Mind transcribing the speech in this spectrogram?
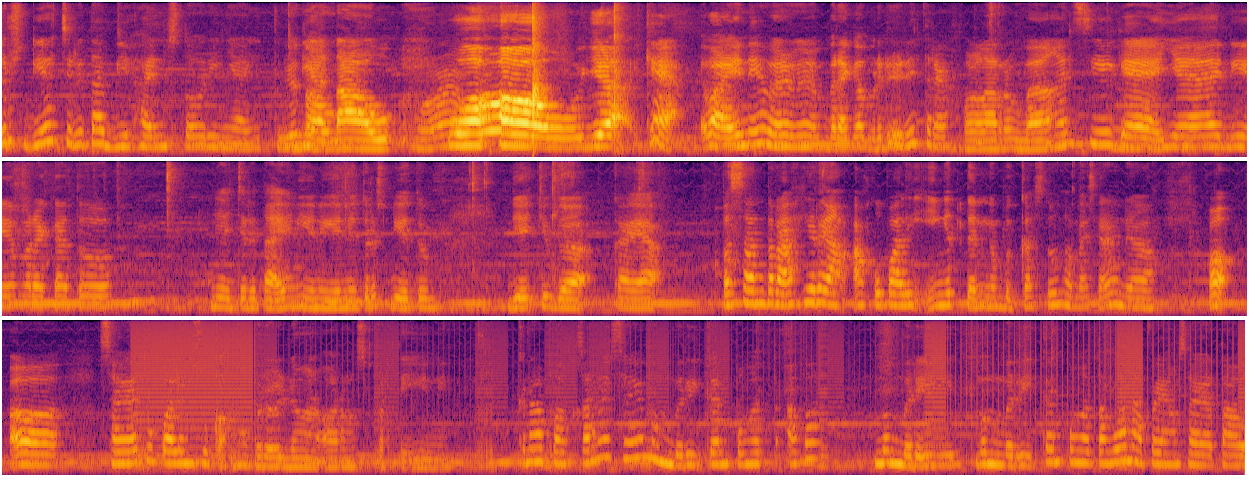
terus dia cerita behind story-nya itu. Dia dia, tahu. tahu. Wow. wow ya kayak wah ini mereka berdua ini traveler banget sih kayaknya. Dia mereka tuh dia ceritain gini gini terus dia tuh dia juga kayak pesan terakhir yang aku paling inget dan ngebekas tuh sampai sekarang adalah oh eh, saya tuh paling suka ngobrol dengan orang seperti ini. Kenapa? Karena saya memberikan penget apa memberi memberikan pengetahuan apa yang saya tahu.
